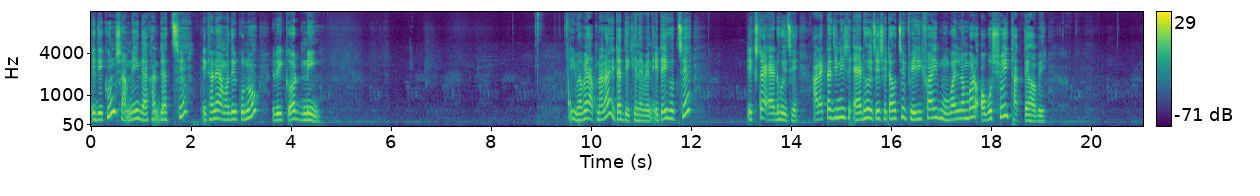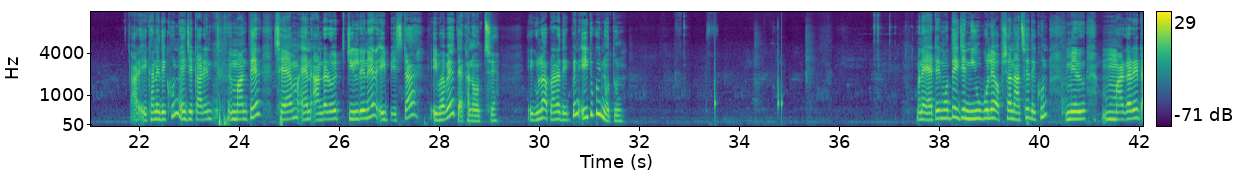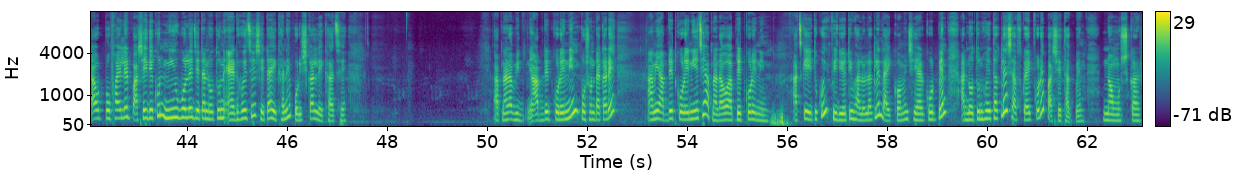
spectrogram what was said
এই দেখুন, সামনেই দেখা যাচ্ছে, এখানে আমাদের কোনো রেকর্ড নেই। এইভাবে আপনারা এটা দেখে নেবেন। এটাই হচ্ছে এক্সট্রা অ্যাড হয়েছে। আর একটা জিনিস অ্যাড হয়েছে, সেটা হচ্ছে ভেরিফাই মোবাইল নাম্বার অবশ্যই থাকতে হবে। আর এখানে দেখুন, এই যে কারেন্ট মান্থের স্যাম অ্যান্ড আন্ডারওয়েট চিলড্রেনের এই পেজটা এইভাবে দেখানো হচ্ছে। এগুলো আপনারা দেখবেন, এইটুকুই নতুন। মানে অ্যাটের মধ্যে এই যে নিউ বলে অপশান আছে, দেখুন মের মার্গারেট আউট প্রোফাইলের পাশেই দেখুন নিউ বলে যেটা নতুন অ্যাড হয়েছে, সেটা এখানে পরিষ্কার লেখা আছে। আপনারা আপডেট করে নিন পোষণ টাকারে। আমি আপডেট করে নিয়েছি, আপনারাও আপডেট করে নিন। আজকে এটুকুই। ভিডিওটি ভালো লাগলে লাইক কমেন্ট শেয়ার করবেন। আর নতুন হয়ে থাকলে সাবস্ক্রাইব করে পাশে থাকবেন। নমস্কার।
